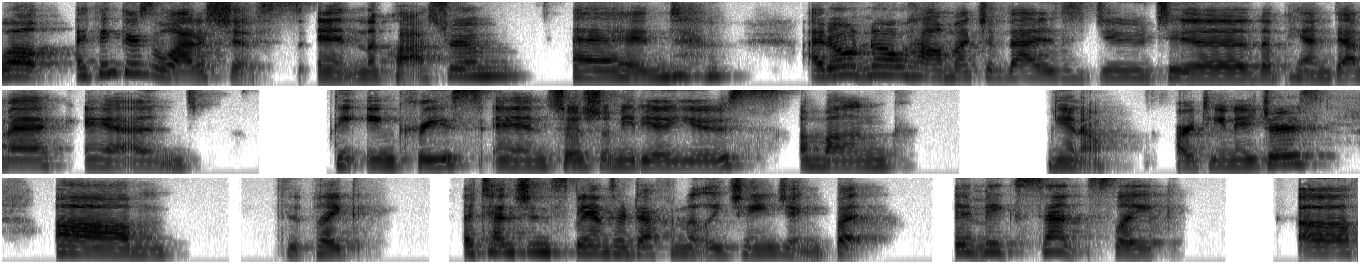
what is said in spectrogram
well, I think there's a lot of shifts in the classroom. And I don't know how much of that is due to the pandemic and the increase in social media use among, you know, our teenagers. Um, like attention spans are definitely changing, but it makes sense. Like a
